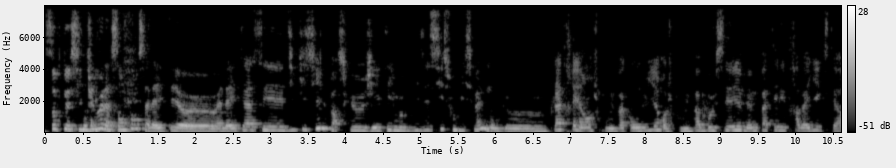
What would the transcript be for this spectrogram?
Sauf que si tu veux, la sentence, elle a été, elle a été assez difficile parce que j'ai été immobilisée immobilisé 6 ou 8 semaines, donc euh, plâtré, hein, je pouvais pas conduire, je pouvais pas bosser, même pas télétravailler, etc.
